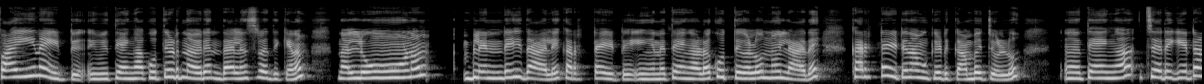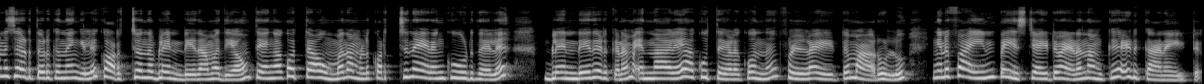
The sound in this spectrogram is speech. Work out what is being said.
ഫൈനായിട്ട് ഈ തേങ്ങാക്കുത്ത് ഇടുന്നവർ എന്തായാലും ശ്രദ്ധിക്കണം. നല്ലോണം ബ്ലെൻഡ് ചെയ്താൽ കറക്റ്റായിട്ട് ഇങ്ങനെ തേങ്ങയുടെ കൊത്തുകളൊന്നും ഇല്ലാതെ കറക്റ്റായിട്ട് നമുക്ക് എടുക്കാൻ പറ്റുള്ളൂ. തേങ്ങ ചെറുകിയിട്ടാണ് ചേർത്ത് കൊടുക്കുന്നതെങ്കിൽ കുറച്ചൊന്ന് ബ്ലെൻഡ് ചെയ്താൽ മതിയാവും. തേങ്ങ കൊത്താവുമ്പോൾ നമ്മൾ കുറച്ച് നേരം കൂടുതൽ ബ്ലെൻഡ് ചെയ്തെടുക്കണം. എന്നാലേ ആ കുത്തുകളൊക്കെ ഒന്ന് ഫുള്ളായിട്ട് മാറുള്ളൂ. ഇങ്ങനെ ഫൈൻ പേസ്റ്റ് ആയിട്ട് വേണം നമുക്ക് എടുക്കാനായിട്ട്.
